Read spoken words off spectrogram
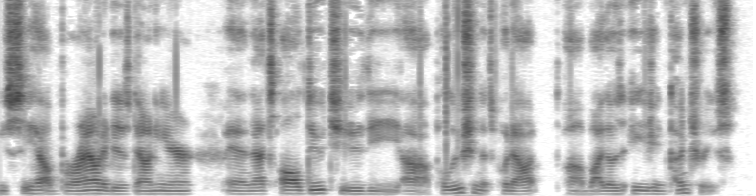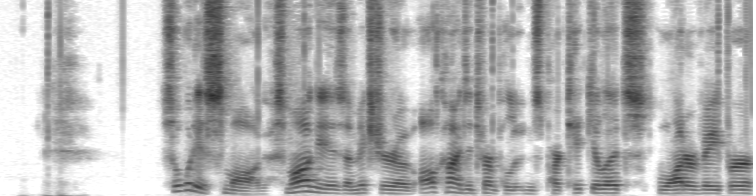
You see how brown it is down here, and that's all due to the uh, pollution that's put out uh, by those Asian countries. So what is smog? Smog is a mixture of all kinds of different pollutants, particulates, water vapor.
